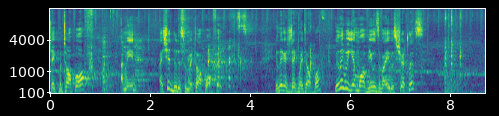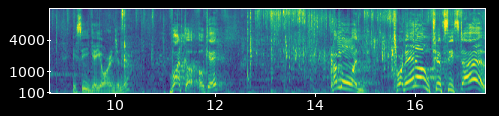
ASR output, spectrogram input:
Take my top off. I mean, I should do this with my top off. It. You think I should take my top off? You think we get more views if I was shirtless? You see, you get your orange in there. Vodka, okay? Come on! Tornado, tipsy style.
